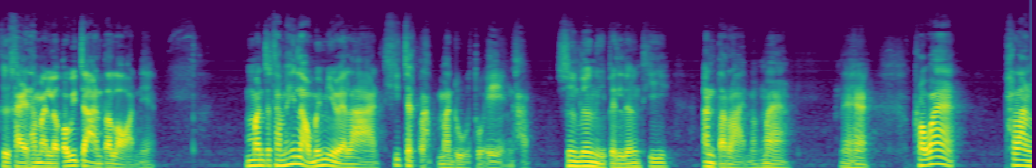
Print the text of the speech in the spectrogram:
คือใครทำไมเราก็วิจารณ์ตลอดเนี่ย มันจะทำให้เราไม่มีเวลาที่จะกลับมาดูตัวเองครับ ซึ่งเรื่องนี้เป็นเรื่องที่อันตรายมากๆนะฮะเพราะว่าพลัง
